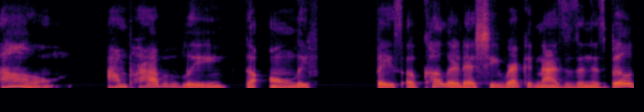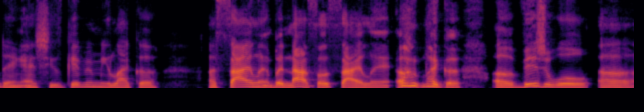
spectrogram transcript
oh, I'm probably the only face of color that she recognizes in this building and she's giving me like a a silent but not so silent like a a visual uh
